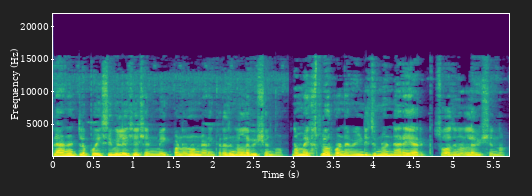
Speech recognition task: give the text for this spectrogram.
பிளானட்ல போய் சிவிலைசேஷன் மேக் பண்ணணும்னு நினைக்கிறது நல்ல விஷயம் தான் நம்ம எக்ஸ்ப்ளோர் பண்ண வேண்டியது இன்னும் நிறைய இருக்கு. ஸோ அது நல்ல விஷயம் தான்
